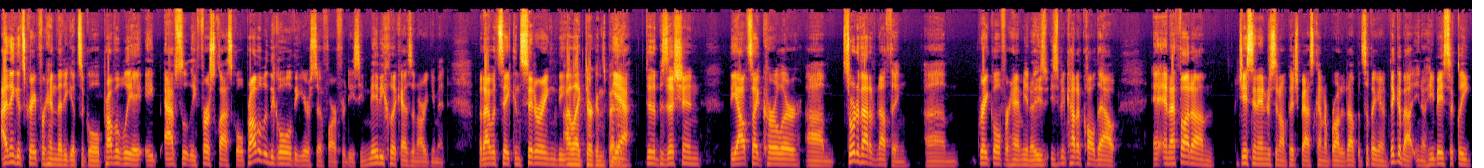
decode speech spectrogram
I think it's great for him that he gets a goal, probably a, a absolutely first class goal, probably the goal of the year so far for DC. Maybe Klich has an argument, but I would say considering the I like Durkin's better. yeah to the position, the outside curler, um, sort of out of nothing. Um, great goal for him. You know, he's he's been kind of called out, and, and I thought um, Jason Anderson on Pitch Pass kind of brought it up. It's something I can think about. You know, he basically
